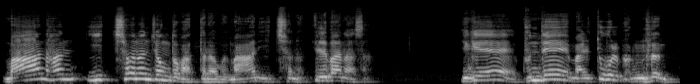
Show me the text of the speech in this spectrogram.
만 한 2천 원 정도 받더라고요. 만 2천 원. 일반 하사. 이게 군대에 말뚝을 박는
